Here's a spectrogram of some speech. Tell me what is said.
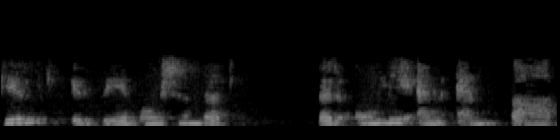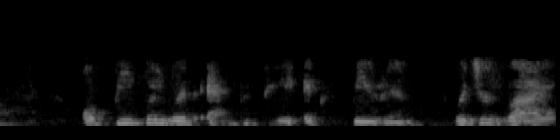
Guilt is the emotion that, that only an empath or people with empathy experience, which is why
